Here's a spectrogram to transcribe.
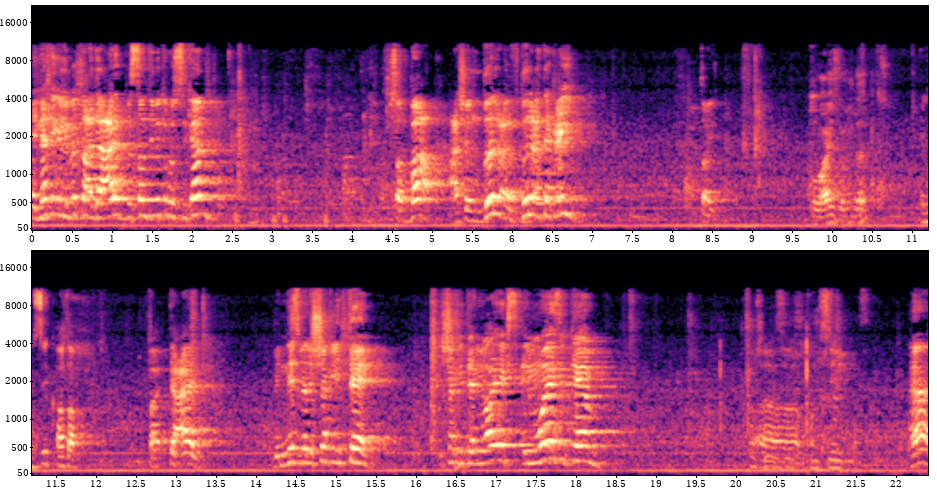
الناتج اللي بيطلع ده عارف بالسنتيمتر والس كام؟ نص أربعة عشان ضلع في ضلع تكعيب طيب. هو عايز وحدات امسك. آه طبعا. طيب تعال. بالنسبة للشكل الثاني. الشكل الثاني ال IX الموازي بكام؟ آه، 50 ها؟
